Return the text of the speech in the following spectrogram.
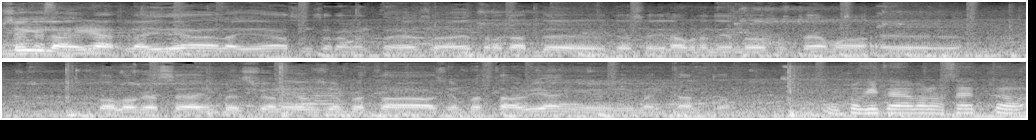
Sí, la, la, idea, la idea sinceramente es esa, es tratar de, seguir aprendiendo de esos temas. Eh, todo lo que sea inversión y eso siempre está, siempre está bien y, me encanta. Un poquito de baloncesto,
